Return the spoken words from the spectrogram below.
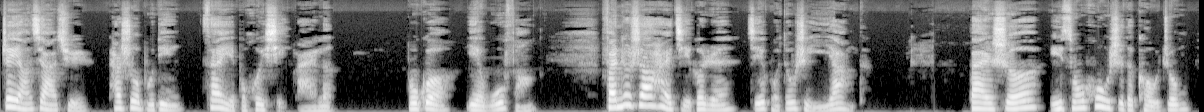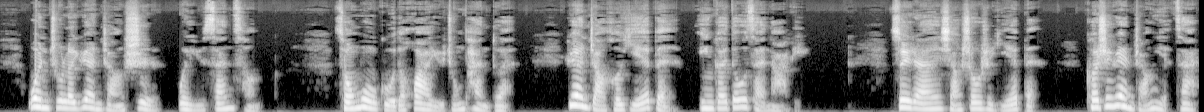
这样下去，他说不定再也不会醒来了。不过也无妨，反正杀害几个人，结果都是一样的。百蛇已从护士的口中问出了院长室位于三层，从木谷的话语中判断。院长和野本应该都在那里。虽然想收拾野本，可是院长也在，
